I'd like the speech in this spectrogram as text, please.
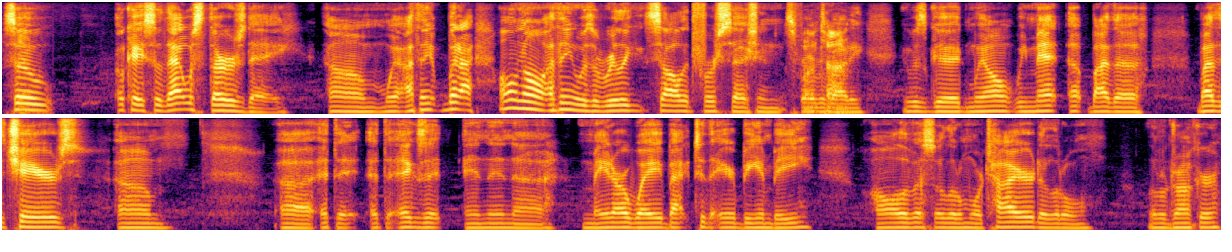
So, okay, so that was Thursday. Um, well, I think, but I, all in all, I think it was a really solid first session for fun time. everybody. It was good. And we all we met up by the by the chairs, um, uh, at the at the exit, and then uh, made our way back to the Airbnb. All of us a little more tired, a little, little drunker,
